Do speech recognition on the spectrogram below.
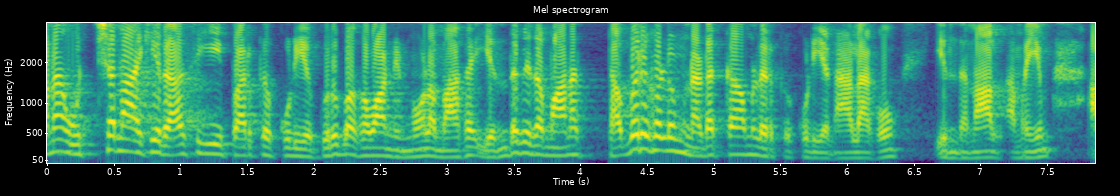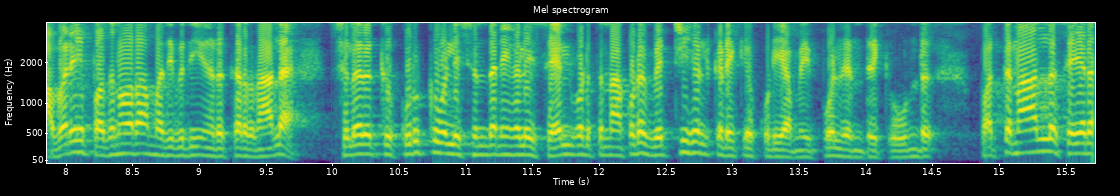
ஆனால் உச்சனாகி ராசியை பார்க்கக்கூடிய குரு பகவானின் மூலமாக எந்த விதமான தவறுகளும் நடக்காமல் இருக்கக்கூடிய நாளாகவும் இந்த நாள் அமையும். அவரே பதினோராம் அதிபதியும் இருக்கிறதுனால சிலருக்கு குறுக்கு வழி சிந்தனைகளை செயல்படுத்தினா கூட வெற்றிகள் கிடைக்கக்கூடிய அமைப்புகள் இன்றைக்கு உண்டு. பத்து நாளில் செய்கிற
